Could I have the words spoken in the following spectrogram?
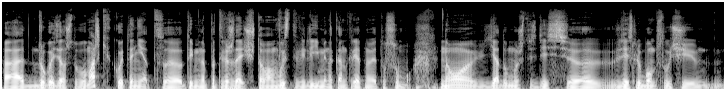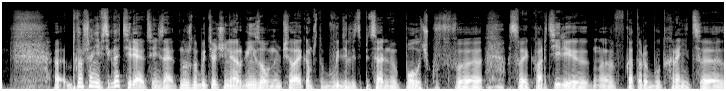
А другое дело, что бумажки какой-то нет, э, вот именно подтверждающей, что вам выставили именно конкретную эту сумму. Но я думаю, что здесь, э, здесь в любом случае... Э, потому что они всегда теряются, я не знаю, нужно быть очень организованным человеком, чтобы выделить специальную полочку в своей квартире, в которой будут храниться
